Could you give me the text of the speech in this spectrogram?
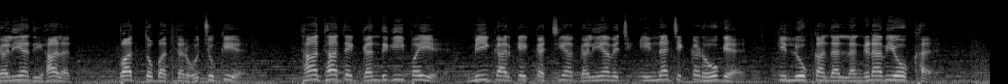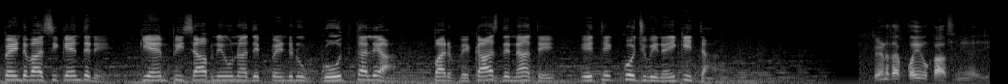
ਗਲੀਆਂ ਦੀ ਹਾਲਤ ਬਦ ਤੋਂ ਬਦਤਰ ਹੋ ਚੁੱਕੀ ਹੈ। ਥਾਂ ਥਾਂ ਤੇ ਗੰਦਗੀ ਪਈ ਹੈ। ਮੀਂਹ ਕਰਕੇ ਕੱਚੀਆਂ ਗਲੀਆਂ ਵਿੱਚ ਇੰਨਾ ਚਿੱਕੜ ਹੋ ਗਿਆ ਕਿ ਲੋਕਾਂ ਦਾ ਲੰਘਣਾ ਵੀ ਔਖਾ ਹੈ। ਪਿੰਡ ਵਾਸੀ ਕਹਿੰਦੇ ਨੇ ਕਿ ਐਮਪੀ ਸਾਹਿਬ ਨੇ ਉਹਨਾਂ ਦੇ ਪਿੰਡ ਨੂੰ ਗੋਦ ਤਾਂ ਲਿਆ ਪਰ ਵਿਕਾਸ ਦੇ ਨਾਂ ਤੇ ਇੱਥੇ ਕੁਝ ਵੀ ਨਹੀਂ ਕੀਤਾ। ਪਿੰਡ ਦਾ ਕੋਈ ਵਿਕਾਸ ਨਹੀਂ ਹੋਇਆ ਜੀ।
